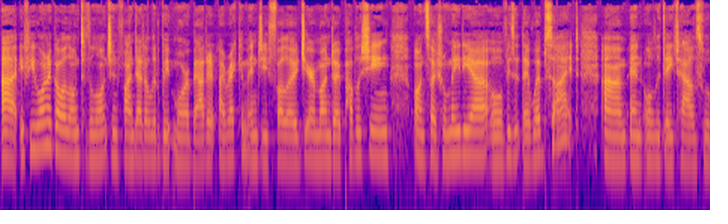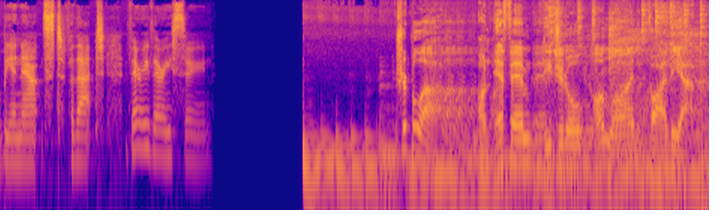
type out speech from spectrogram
Uh, if you want to go along to the launch and find out a little bit more about it, I recommend you follow Giramondo Publishing on social media or visit their website, um, and all the details will be announced for that very, very soon. Triple R on FM, digital, online, and via the app.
